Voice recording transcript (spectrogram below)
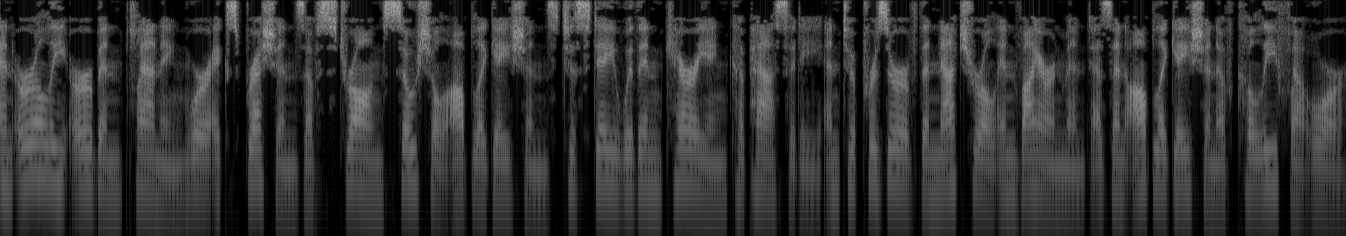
and early urban planning were expressions of strong social obligations to stay within carrying capacity and to preserve the natural environment as an obligation of khalifa or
